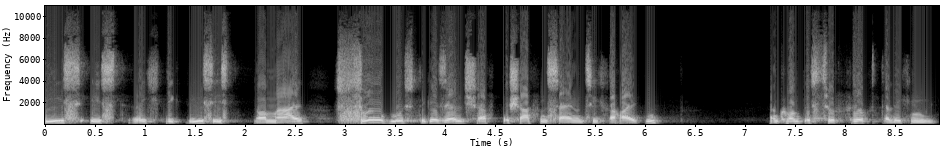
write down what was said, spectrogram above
dies ist richtig, dies ist normal, so muss die Gesellschaft beschaffen sein und sich verhalten, dann kommt es zu fürchterlichen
